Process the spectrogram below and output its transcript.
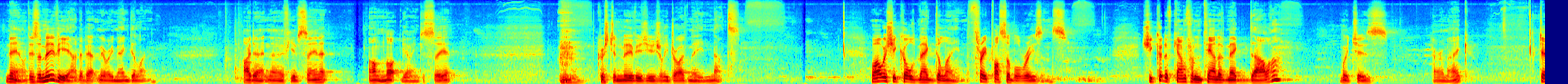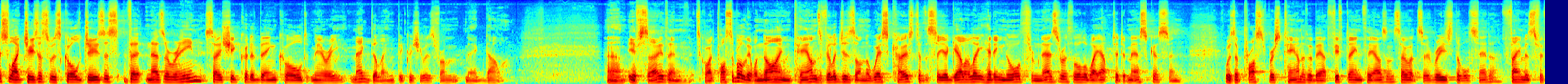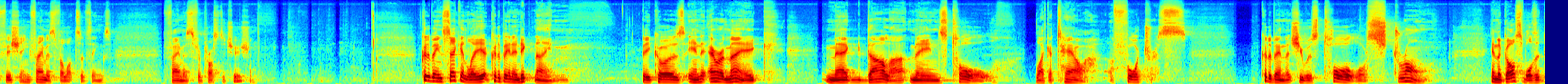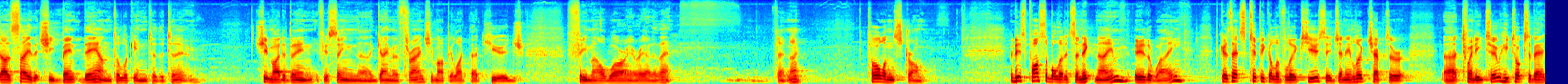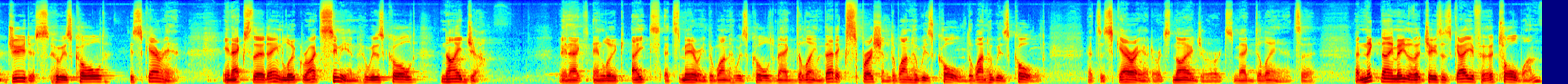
Now, there's a movie out about Mary Magdalene. I don't know if you've seen it. I'm not going to see it. Christian movies usually drive me nuts. Why was she called Magdalene? Three possible reasons. She could have come from the town of Magdala, which is Aramaic. Just like Jesus was called Jesus the Nazarene, so she could have been called Mary Magdalene because she was from Magdala. Um, if so, then it's quite possible. There were nine towns, villages on the west coast of the Sea of Galilee, heading north from Nazareth all the way up to Damascus, and it was a prosperous town of about 15,000, so it's a reasonable centre, famous for fishing, famous for lots of things, famous for prostitution. Could have been, secondly, it could have been a nickname, because in Aramaic, Magdala means tall, like a tower, a fortress. Could have been that she was tall or strong. In the Gospels, it does say that she bent down to look into the tomb. She might have been, if you've seen uh, Game of Thrones, she might be like that huge female warrior out of that. Don't know. Tall and strong. It is possible that it's a nickname, either way, because that's typical of Luke's usage. And in Luke chapter uh, 22, he talks about Judas, who is called Iscariot. In Acts 13, Luke writes Simeon, who is called Niger. In, Acts, in Luke 8, it's Mary, the one who is called Magdalene. That expression, the one who is called, the one who is called, it's Iscariot or it's Niger or it's Magdalene. It's a, a nickname either that Jesus gave her, tall one,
